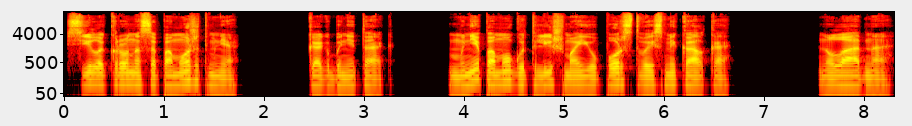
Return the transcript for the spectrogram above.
Сила Кроноса поможет мне? Как бы не так. Мне помогут лишь мои упорство и смекалка. Ну ладно,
